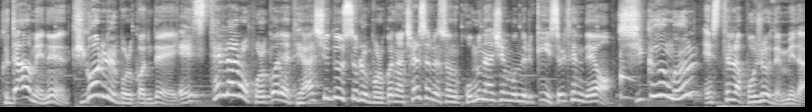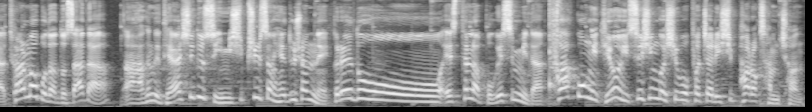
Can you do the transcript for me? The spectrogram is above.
그 다음에는 귀걸이를 볼 건데 에스텔라로 볼 거냐 데아시두스를 볼 거냐 첼섭에서는 고민하시는 분들이 꽤 있을 텐데요. 지금은 에스텔라 보셔도 됩니다. 트알마보다도 싸다. 아 근데 데아시두스 이미 17성 해두셨네. 그래도 에스텔라 보겠습니다. 후학공이 되어 있으신 거 15%짜리 18억 3천.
